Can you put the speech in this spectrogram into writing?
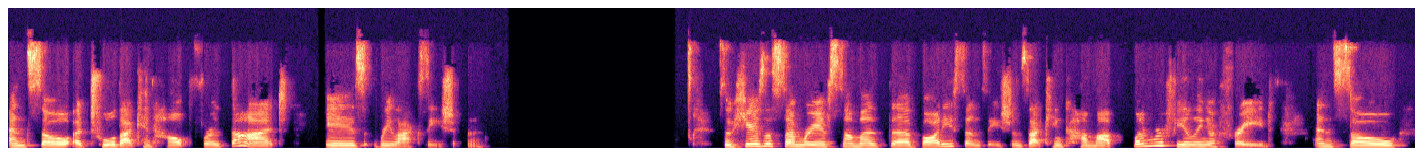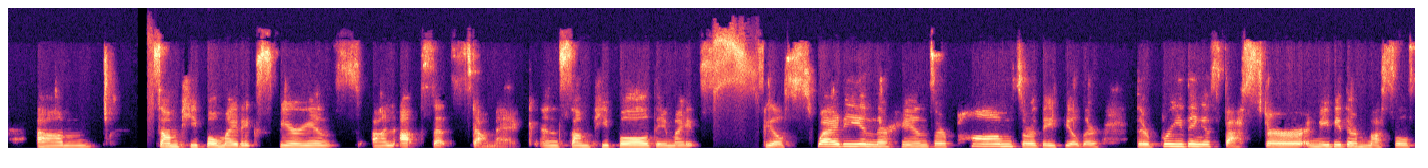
And so a tool that can help for that is relaxation. So here's a summary of some of the body sensations that can come up when we're feeling afraid. And so um, some people might experience an upset stomach. And some people, they might feel sweaty in their hands or palms, or they feel their, their breathing is faster, and maybe their muscles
